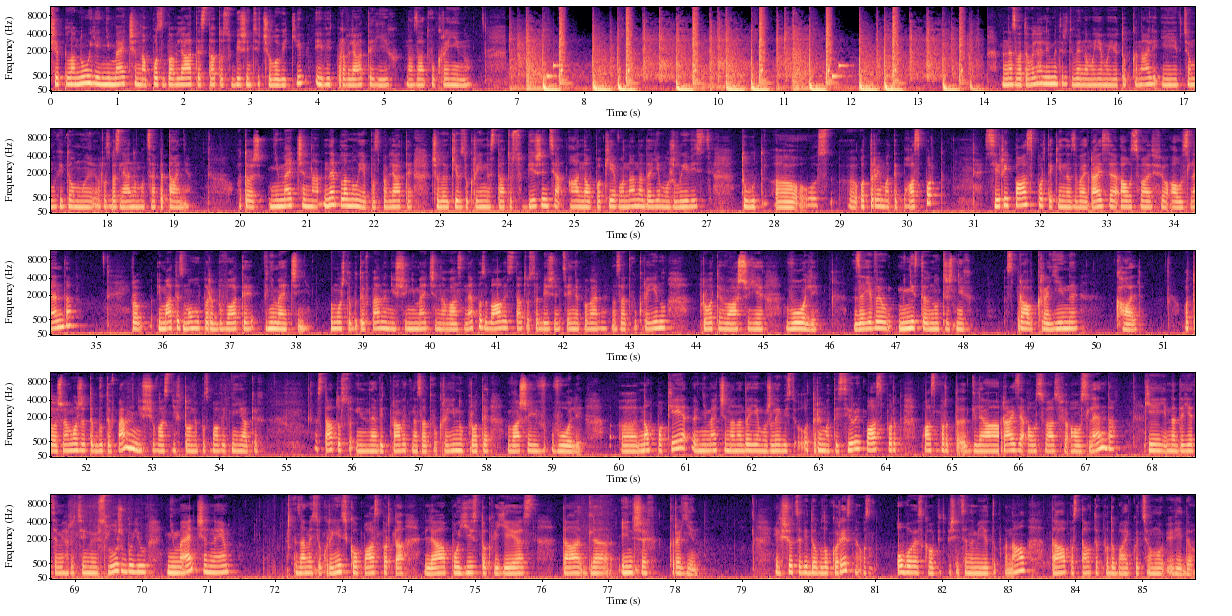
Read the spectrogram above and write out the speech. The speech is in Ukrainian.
Чи планує Німеччина позбавляти статусу біженців чоловіків і відправляти їх назад в Україну? Мене звати Ольга Лімітріт, ви на моєму YouTube каналі, і в цьому відео ми розглянемо це питання. Отож, Німеччина не планує позбавляти чоловіків з України статусу біженця, а навпаки, вона надає можливість тут е, е, отримати паспорт, сірий паспорт, який називається Reiseausweis für Ausländer, і мати змогу перебувати в Німеччині. Ви можете бути впевнені, що Німеччина вас не позбавить статусу біженця і не поверне назад в Україну проти вашої волі, заявив міністр внутрішніх справ країни Каль. Отож, ви можете бути впевнені, що вас ніхто не позбавить ніяких статусу і не відправить назад в Україну проти вашої волі. Е, Навпаки, Німеччина надає можливість отримати сірий паспорт, паспорт для Reise Ausweis für який надається міграційною службою Німеччини замість українського паспорта для поїздок в ЄС та для інших країн. Якщо це відео було корисне, обов'язково підпишіться на мій YouTube канал та поставте вподобайку цьому відео.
